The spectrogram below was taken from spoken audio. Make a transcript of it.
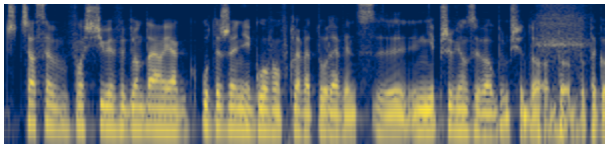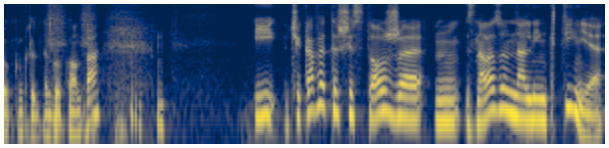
czasem właściwie wyglądają jak uderzenie głową w klawiaturę, więc nie przywiązywałbym się do, do, do tego konkretnego konta. I ciekawe też jest to, że mm, znalazłem na LinkedInie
